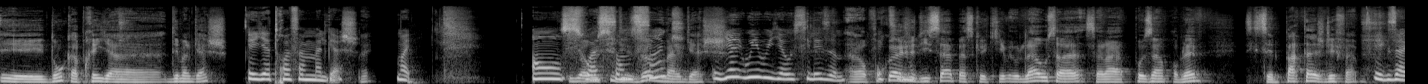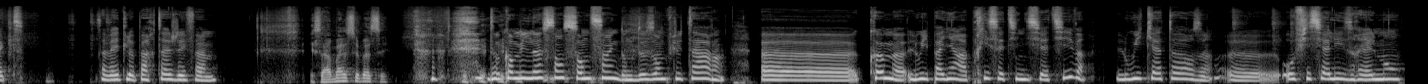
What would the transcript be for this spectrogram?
et donc après, il y a des Malgaches. Et il y a trois femmes malgaches. Ouais. En il y a aussi des hommes malgaches. oui, oui, il y a aussi les hommes. Alors pourquoi je dis ça? Parce que là où ça, ça va poser un problème, c'est le partage des femmes. Exact. Ça va être le partage des femmes. Et ça a mal se passer. donc en 1965, donc deux ans plus tard, euh, comme Louis Payen a pris cette initiative, Louis XIV euh, officialise réellement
